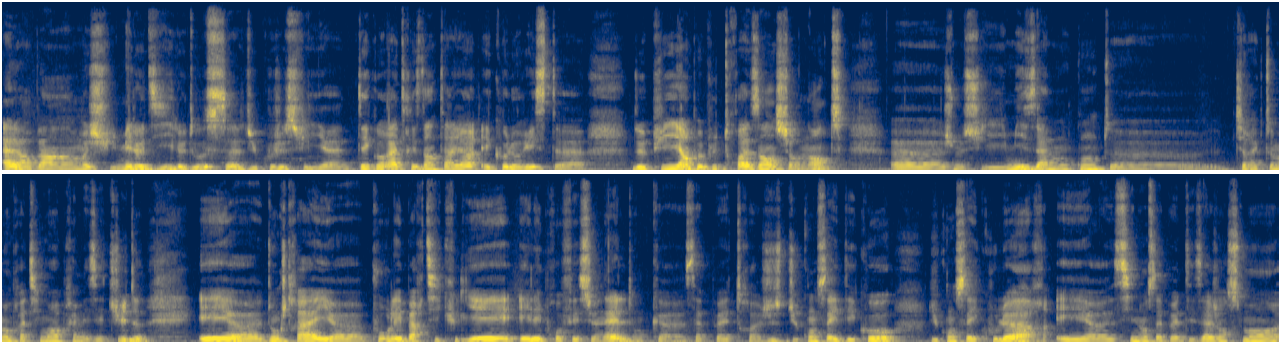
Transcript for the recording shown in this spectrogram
Alors, ben, moi, je suis Mélodie Le Douce. Du coup, je suis euh, décoratrice d'intérieur et coloriste euh, depuis un peu plus de trois ans sur Nantes. Euh, je me suis mise à mon compte directement, pratiquement après mes études. Et donc, je travaille pour les particuliers et les professionnels. Donc, ça peut être juste du conseil déco, du conseil couleur. Et sinon, ça peut être des agencements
